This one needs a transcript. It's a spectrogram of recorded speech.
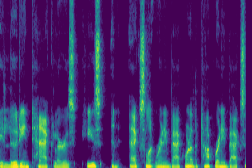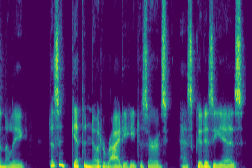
eluding tacklers. He's an excellent running back, one of the top running backs in the league. Doesn't get the notoriety he deserves as good as he is.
